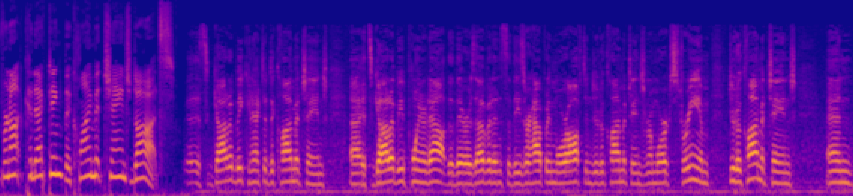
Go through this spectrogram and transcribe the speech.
for not connecting the climate change dots. It's got to be connected to climate change. Uh, it's got to be pointed out that there is evidence that these are happening more often due to climate change and are more extreme due to climate change. And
